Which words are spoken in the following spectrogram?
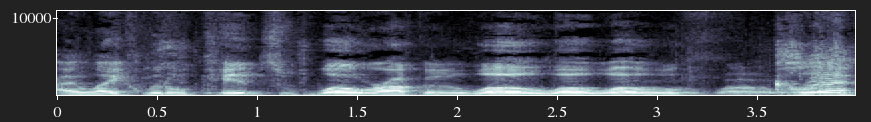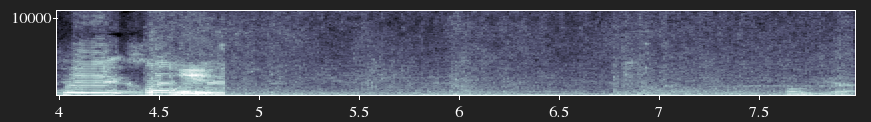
I like little kids. Whoa, Rocco. Whoa, whoa, whoa. whoa Clip it, clip Wait. it. Oh yeah.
